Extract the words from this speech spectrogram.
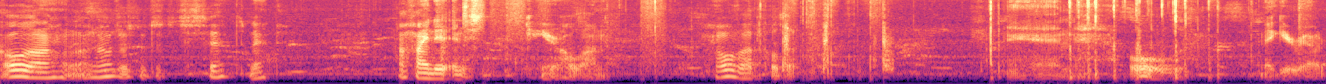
hold on, hold on. I'll find it and just here, hold on. Hold up, hold up. And oh Netgear router.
